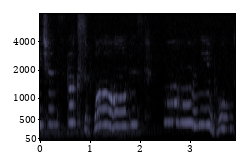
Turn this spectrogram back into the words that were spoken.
ancient box of this, is only rose.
